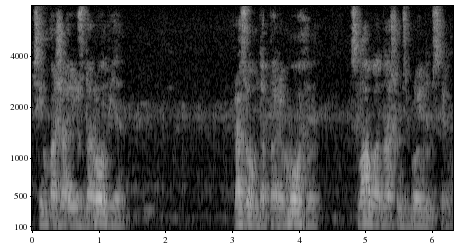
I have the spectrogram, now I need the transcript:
Всім бажаю здоров'я, разом до перемоги. Слава нашим Збройним силам!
